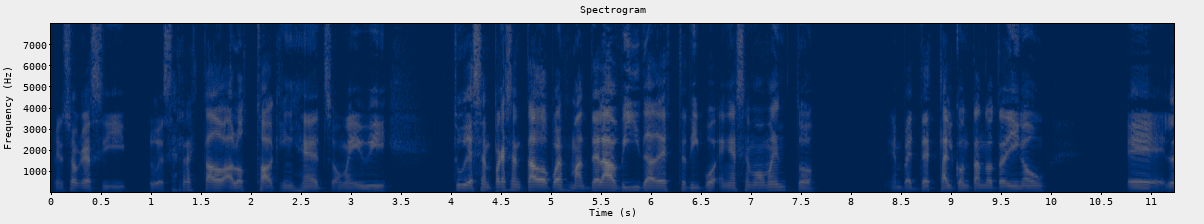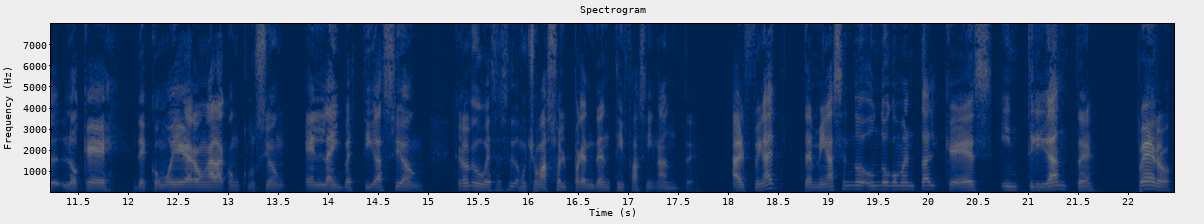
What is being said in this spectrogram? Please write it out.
Pienso que si te hubieses restado a los talking heads o maybe tuviesen presentado pues más de la vida de este tipo en ese momento, en vez de estar contándote, you know, eh, lo que, de cómo llegaron a la conclusión en la investigación, creo que hubiese sido mucho más sorprendente y fascinante. Al final termina siendo un documental que es intrigante, pero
